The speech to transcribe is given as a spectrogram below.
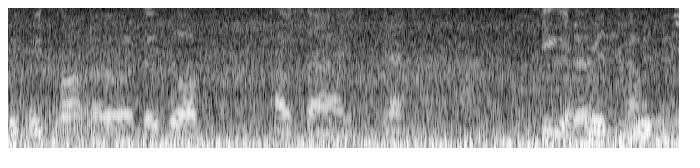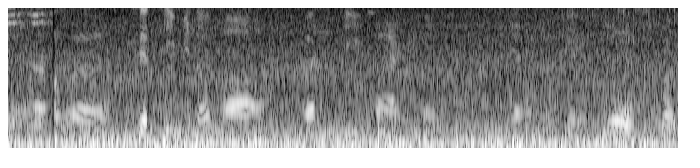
we, we got uh, the work outside. Yeah. See. Waiting, waiting. Uh, 30 minutes or 25 minutes. Yeah, okay. Yes, but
